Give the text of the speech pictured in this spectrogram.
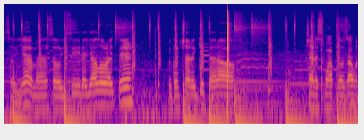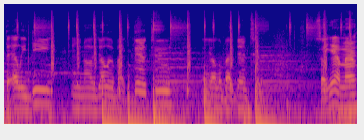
So yeah, man. So you see that yellow right there? We're gonna try to get that off. Try to swap those out with the LED. And you know, yellow back there too. And yellow back there too. So yeah, man.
